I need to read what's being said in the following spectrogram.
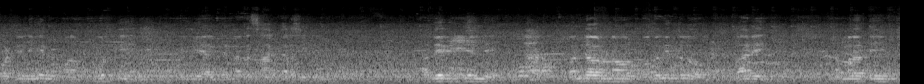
ಹೋಟೆಲಿಗೆ ನಮ್ಮ ಪೂರ್ತಿ ಇಲ್ಲಿಯ ಜನರ ಸಹಕಾರ ಸಿಗಿದೆ ಅದೇ ರೀತಿಯಲ್ಲಿ ಬಂದವರು ನಾವು ಮೊದಲಿಂದಲೂ ಭಾರಿ ನಮ್ರತೆಯಿಂದ,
